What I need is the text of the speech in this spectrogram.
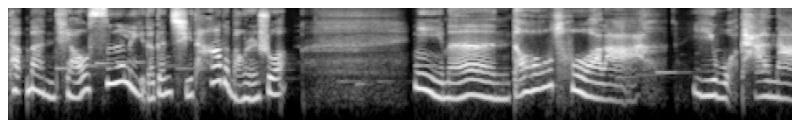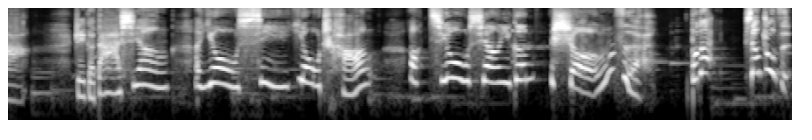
他慢条斯理的跟其他的盲人说：“你们都错啦！依我看呐，这个大象啊，又细又长，啊，就像一根绳子。不对。”像柱子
